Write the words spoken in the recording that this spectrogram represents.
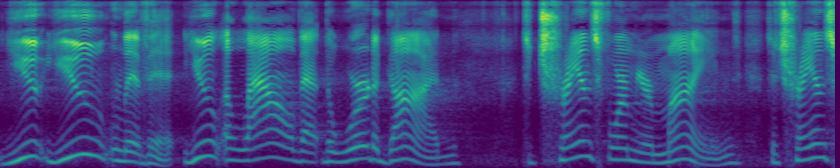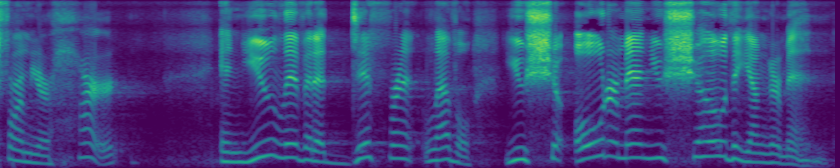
You, you live it. You allow that the Word of God to transform your mind, to transform your heart, and you live at a different level. You show older men, you show the younger men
